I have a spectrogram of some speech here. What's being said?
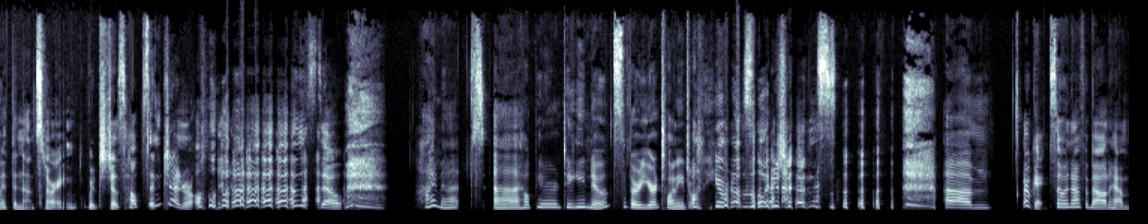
with the not snoring, which just helps in general. so, hi Matt. Uh, I uh, hope you're taking notes for your 2020 resolutions. um, okay, so enough about him.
